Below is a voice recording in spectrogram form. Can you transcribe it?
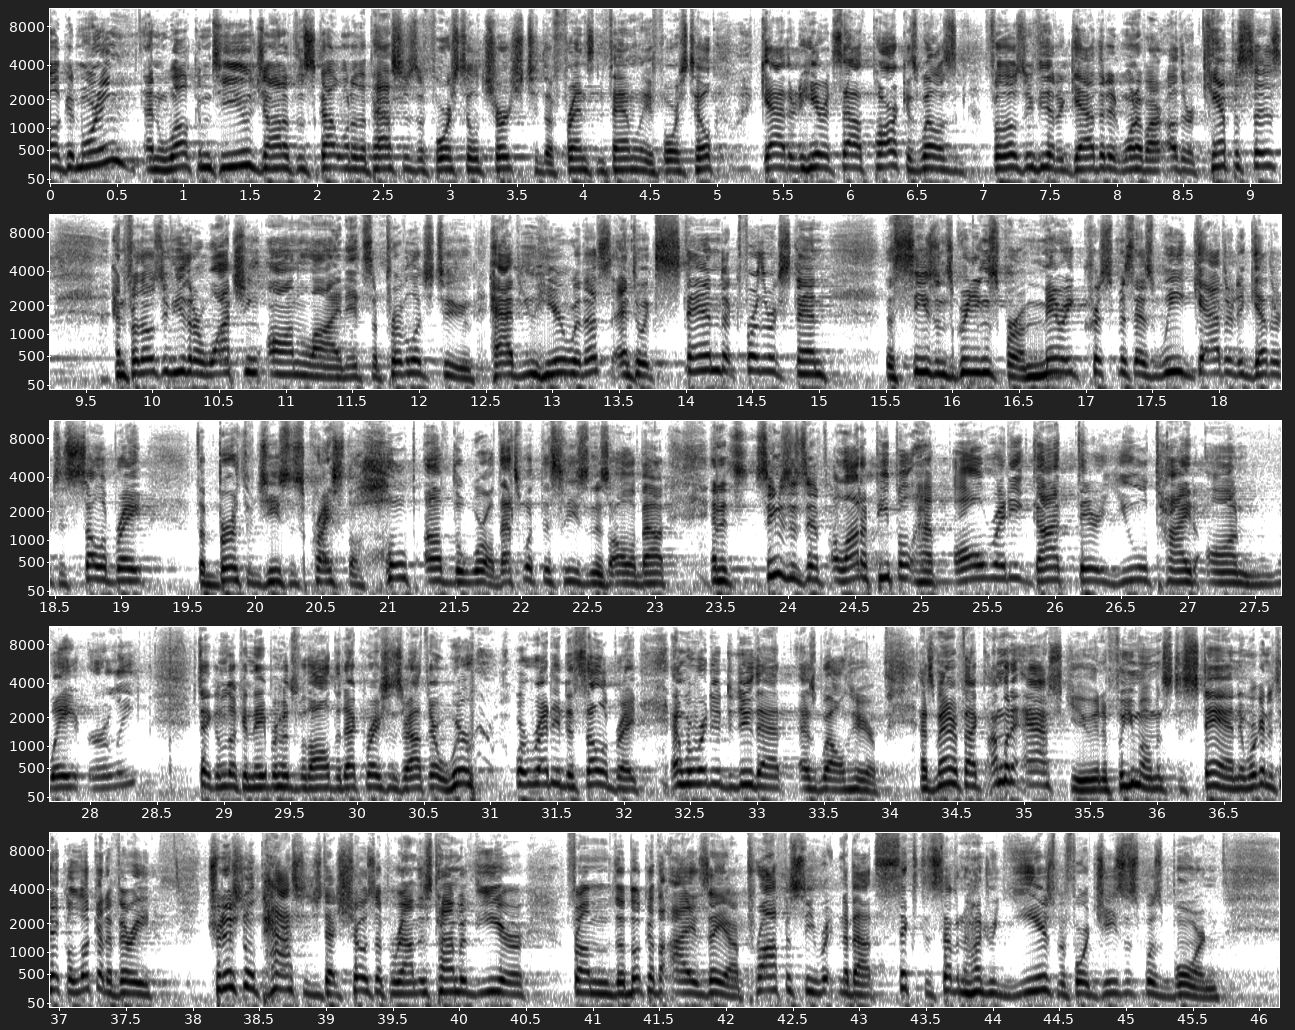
Well, good morning and welcome to you, Jonathan Scott, one of the pastors of Forest Hill Church, to the friends and family of Forest Hill, gathered here at South Park, as well as for those of you that are gathered at one of our other campuses. And for those of you that are watching online, it's a privilege to have you here with us and to extend, further extend the season's greetings for a Merry Christmas as we gather together to celebrate the birth of Jesus Christ, the hope of the world. That's what this season is all about. And it seems as if a lot of people have already got their Yuletide on way early. Take a look at neighborhoods with all the decorations are out there. We're, we're ready to celebrate, and we're ready to do that as well here. As a matter of fact, I'm going to ask you in a few moments to stand, and we're going to take a look at a very traditional passage that shows up around this time of year from the book of Isaiah, a prophecy written about six to 700 years before Jesus was born.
